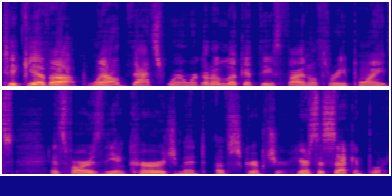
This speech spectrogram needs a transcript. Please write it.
to give up. Well, that's where we're going to look at these final three points as far as the encouragement of Scripture. Here's the second point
